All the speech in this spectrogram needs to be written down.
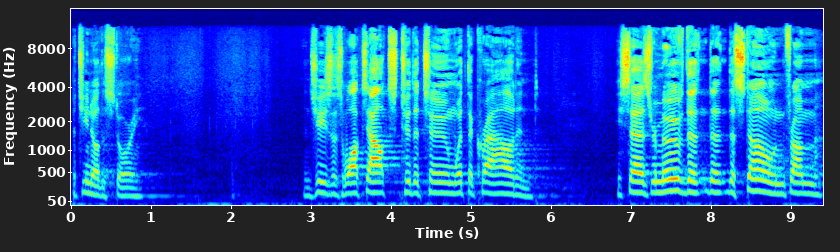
But you know the story. And Jesus walks out to the tomb with the crowd and he says, Remove the, the, the stone from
